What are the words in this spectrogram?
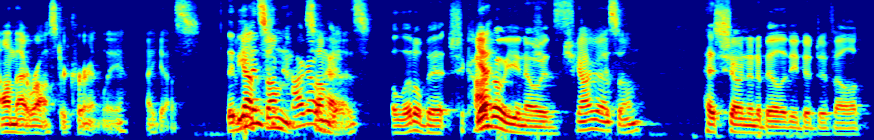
on that roster currently i guess that we got some Chicago some has guys a little bit. Chicago, you know, is chicago has some has shown an ability to develop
